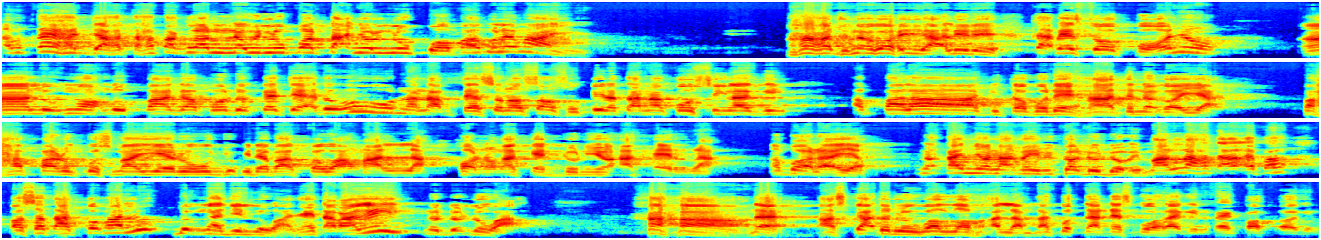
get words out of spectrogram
apa teh hajah tak paklan nak lupa tak nyol lupa apa boleh main Ha tu nak royak li dia. Tak biasa apanya. Ha luk ngok lupa gapo duk kecek tu. Oh nak nak betul sono song suki dah tanah kosing lagi. Apalah kita boleh. Ha tu nak royak. Pahapa rukus maya rujuk kita bakal wak malah. Kau nak makan dunia akhirat. Apa dah ya? Nak tanya nak mai kau duduk. Malah tak apa? Pasal takut malu duk ngaji luar. Yang tak mari duduk luar. Ha ha. Dah. Askat dulu wallahu alam. Takut tak ada sebuah lagi. Rekod lagi.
